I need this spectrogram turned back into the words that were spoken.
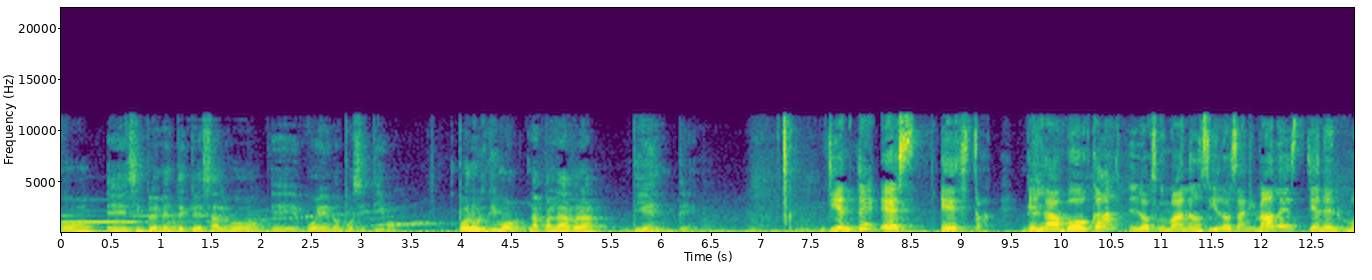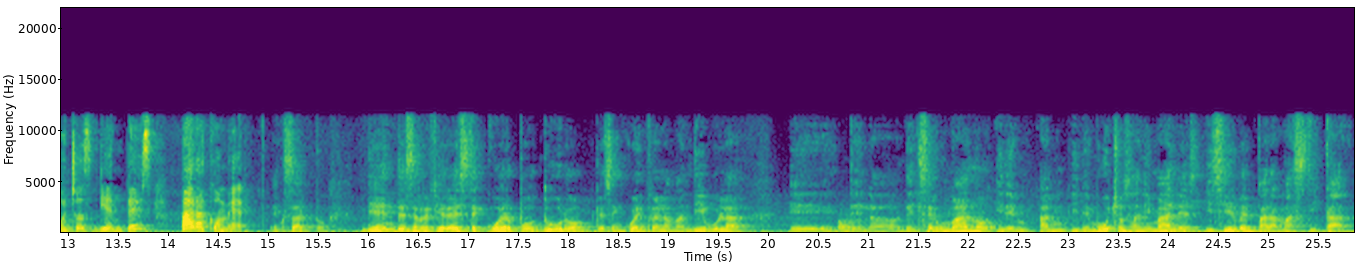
o eh, simplemente que es algo eh, bueno, positivo. Por último, la palabra diente. Diente es esto. Diente. En la boca, los humanos y los animales tienen muchos dientes para comer. Exacto. Diente se refiere a este cuerpo duro que se encuentra en la mandíbula eh, de la- del ser humano y de, y de muchos animales y sirve para masticar.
